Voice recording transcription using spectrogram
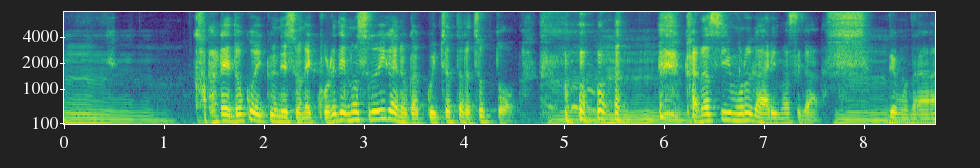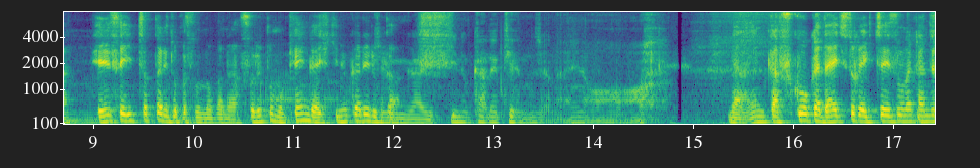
うん彼どこ行くんでしょうね。これで能代以外の学校行っちゃったらちょっと悲しいものがありますが。でもな平成行っちゃったりとかするのかな。それとも県外引き抜かれるか。県外引き抜かれてんじゃないの。なんか福岡第一とか行っちゃいそうな感じ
